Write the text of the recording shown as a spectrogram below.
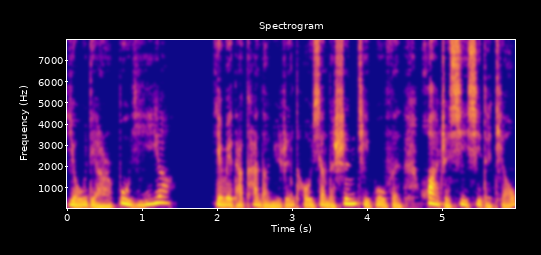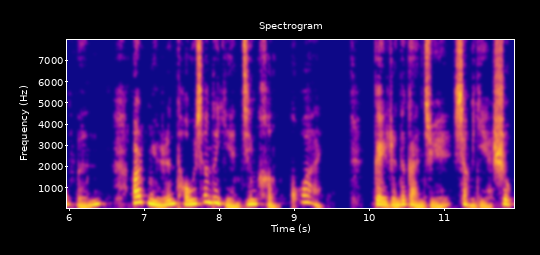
有点不一样，因为他看到女人头像的身体部分画着细细的条纹，而女人头像的眼睛很怪，给人的感觉像野兽。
